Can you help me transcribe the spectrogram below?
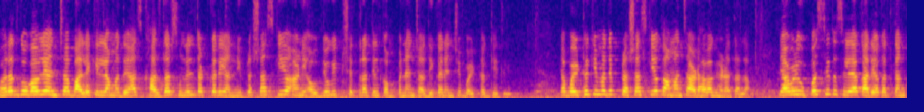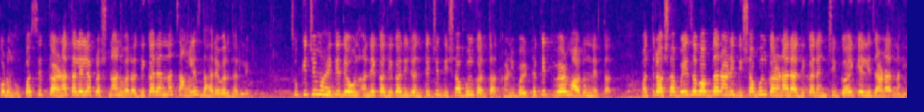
भरत गोगावले यांच्या बालेकिल्ल्यामध्ये आज खासदार सुनील तटकरे यांनी प्रशासकीय आणि औद्योगिक क्षेत्रातील कंपन्यांच्या अधिकाऱ्यांची बैठक घेतली. या बैठकीमध्ये प्रशासकीय कामांचा आढावा घेण्यात आला. यावेळी उपस्थित असलेल्या कार्यकर्त्यांकडून उपस्थित करण्यात आलेल्या प्रश्नांवर अधिकाऱ्यांना चांगलेच धारेवर धरले. चुकीची माहिती देऊन अनेक अधिकारी जनतेची दिशाभूल करतात आणि बैठकीत वेळ मारून नेतात. मात्र अशा बेजबाबदार आणि दिशाभूल करणाऱ्या अधिकाऱ्यांची गय केली जाणार नाही.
